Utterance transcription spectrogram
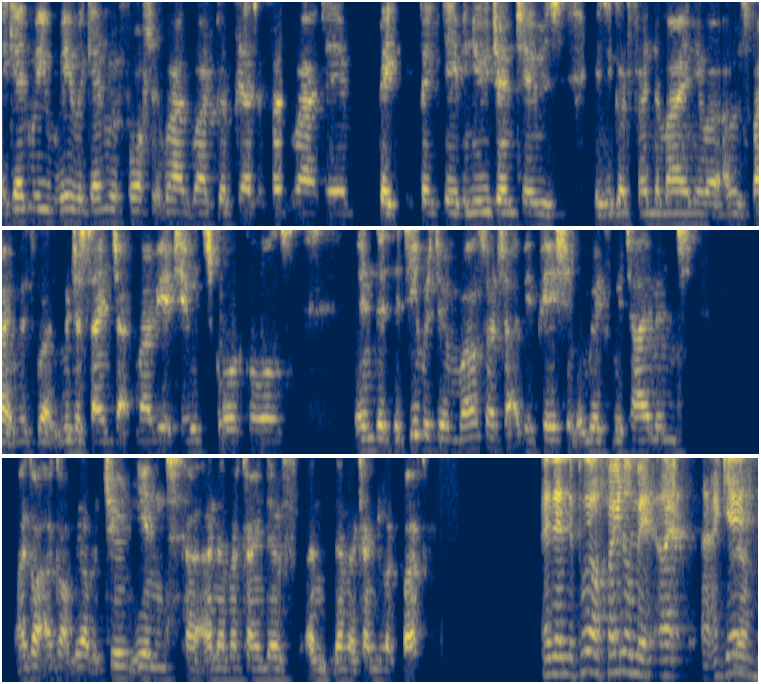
again, we, we again we're fortunate. We had, we had good players in front. We had um, big big Davy Nugent, who's he's a good friend of mine who I, I was fighting with. We just signed Jack Marriott too, and scored goals. And the, the team was doing well, so I tried to be patient and wait for my time. And I got I got my opportunity, and I, I never kind of and never kind of looked back. And then the playoff final, mate. Like, again,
